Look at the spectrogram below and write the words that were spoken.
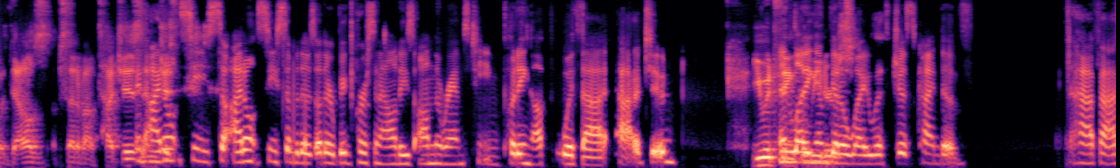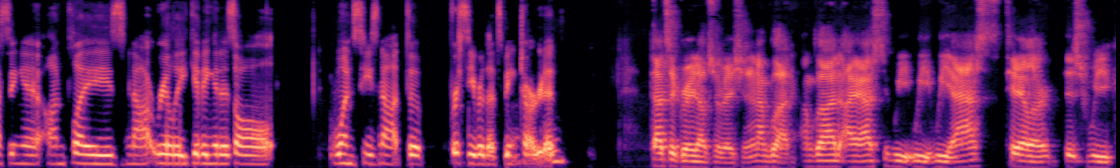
Odell's upset about touches, And and, I just, don't see so I don't see some of those other big personalities on the Rams team putting up with that attitude you would think and letting him get away with just kind of half-assing it on plays, not really giving it his all once he's not the receiver that's being targeted. That's a great observation, and I'm glad. I'm glad I asked. We we we asked Taylor this week.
